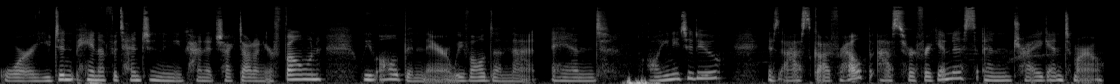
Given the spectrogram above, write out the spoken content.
or you didn't pay enough attention and you kind of checked out on your phone. We've all been there, we've all done that. And all you need to do is ask God for help, ask for forgiveness, and try again tomorrow.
